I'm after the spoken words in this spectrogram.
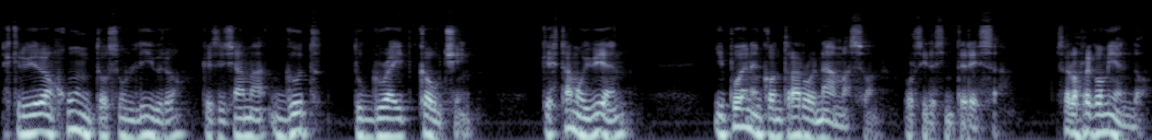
escribieron juntos un libro que se llama Good to Great Coaching, que está muy bien y pueden encontrarlo en Amazon por si les interesa. Se los recomiendo.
